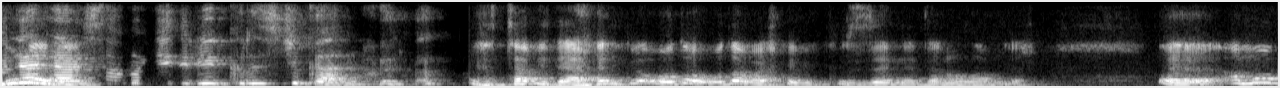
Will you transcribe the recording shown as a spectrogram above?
Söylerlerse ama yeni bir kriz çıkar. E, Tabii de o da o da başka bir krize neden olabilir. E, ama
